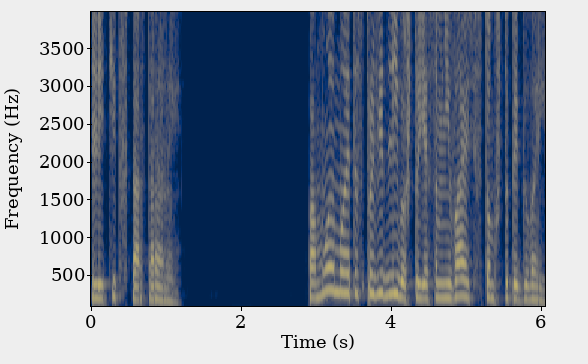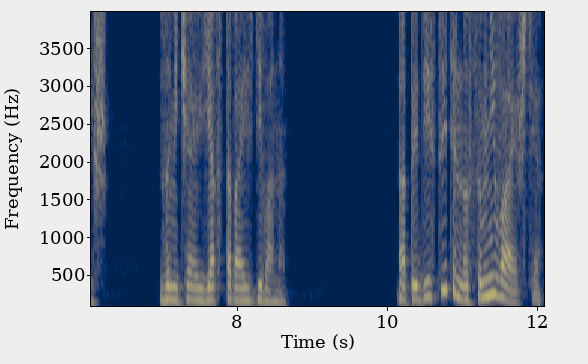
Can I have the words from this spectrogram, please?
летит в тартарары. «По-моему, это справедливо, что я сомневаюсь в том, что ты говоришь», замечаю я, вставая с дивана. «А ты действительно сомневаешься?»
